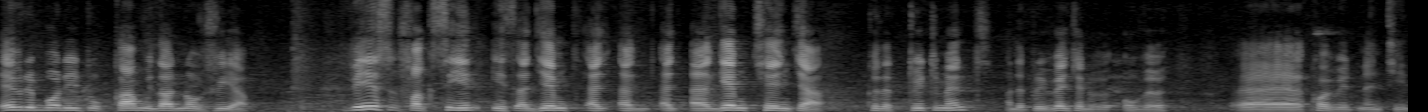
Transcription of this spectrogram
everybody to come without no fear. This vaccine is a game, a, a, a- game changer to the treatment and the prevention of, of uh, COVID 19.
